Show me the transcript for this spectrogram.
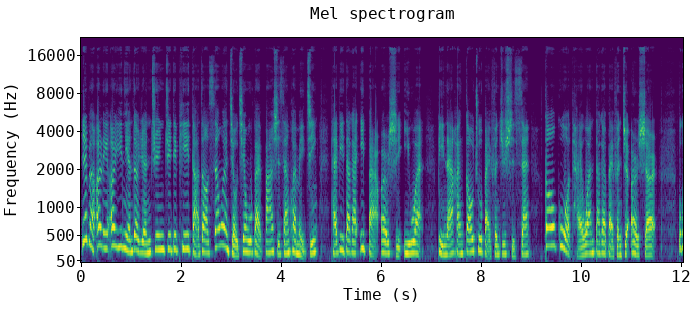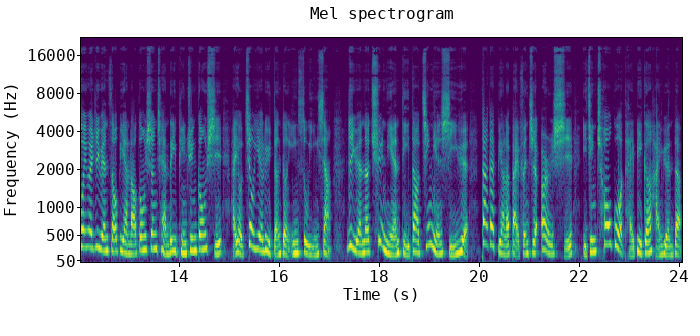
日本二零二一年的人均 GDP 达到三万九千五百八十三块美金，台币大概一百二十一万，比南韩高出百分之十三。高过台湾大概百分之二十二，不过因为日元走贬、劳工生产力、平均工时还有就业率等等因素影响，日元呢去年底到今年十一月大概贬了百分之二十，已经超过台币跟韩元的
